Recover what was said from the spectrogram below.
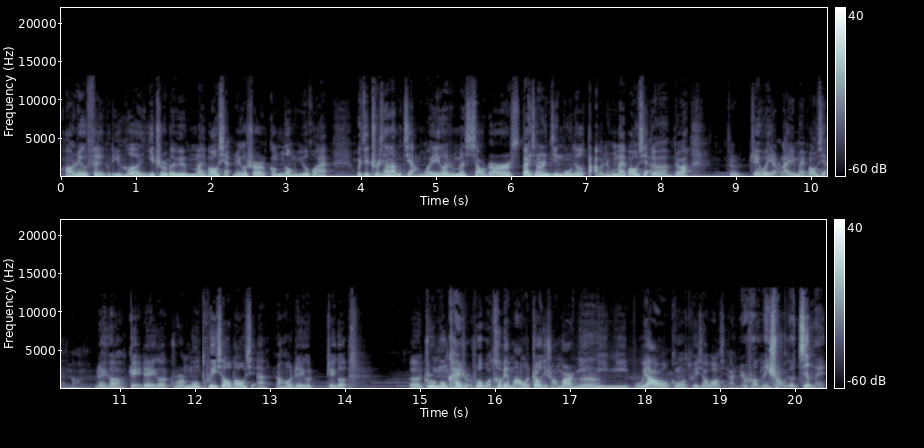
好像这个菲利普迪克一直对于卖保险这个事儿耿耿于怀。我记得之前他们讲过一个什么小人儿，外星人进攻就都打扮成卖保险的，对吧？就是这回也是来一卖保险的，这个给这个主人公推销保险，然后这个这个。呃，主人公开始说：“我特别忙，我着急上班，你你你不要跟我推销保险。”人说：“没事我就进来。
